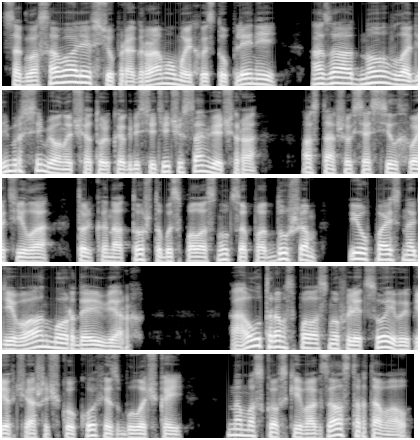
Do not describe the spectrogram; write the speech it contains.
Согласовали всю программу моих выступлений, а заодно Владимир Семеновича только к десяти часам вечера. Оставшихся сил хватило только на то, чтобы сполоснуться под душем и упасть на диван мордой вверх. А утром, сполоснув лицо и выпив чашечку кофе с булочкой, на московский вокзал стартовал,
